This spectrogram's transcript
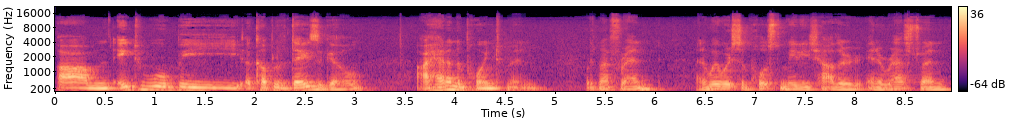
Um, it will be a couple of days ago. I had an appointment with my friend, and we were supposed to meet each other in a restaurant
